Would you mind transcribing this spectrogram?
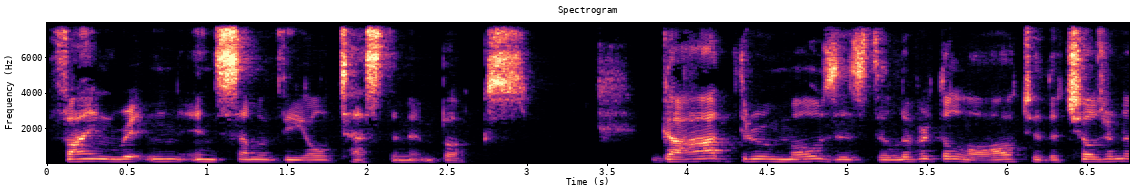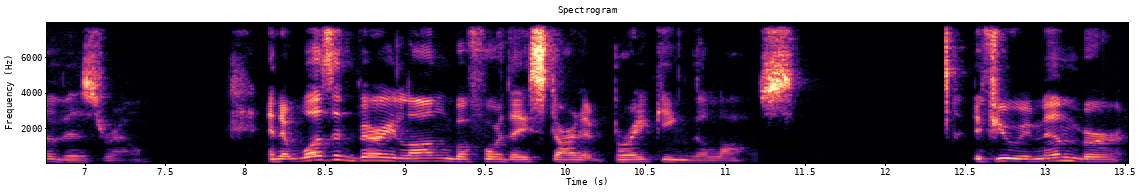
find written in some of the Old Testament books. God, through Moses, delivered the law to the children of Israel, and it wasn't very long before they started breaking the laws. If you remember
